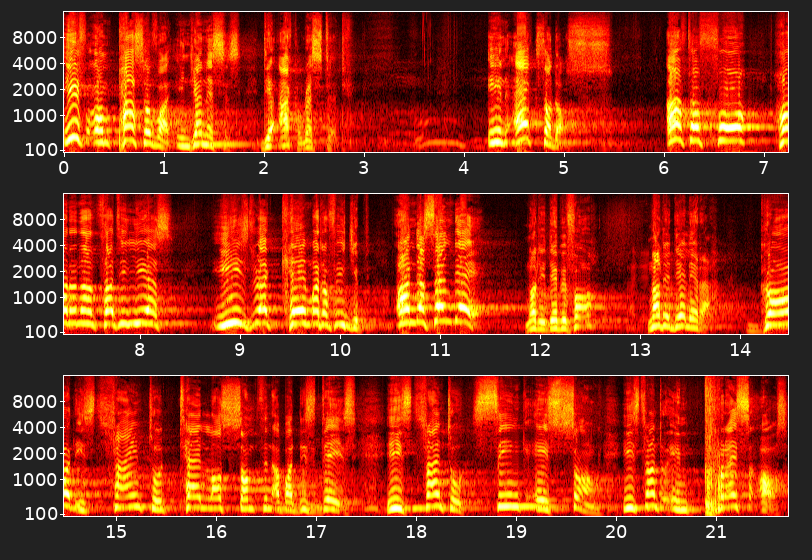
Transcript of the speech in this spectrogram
If on Passover in Genesis, the ark rested. In Exodus, after 430 years, Israel came out of Egypt on the same day. Not the day before, not the day later. God is trying to tell us something about these days. He's trying to sing a song. He's trying to impress us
